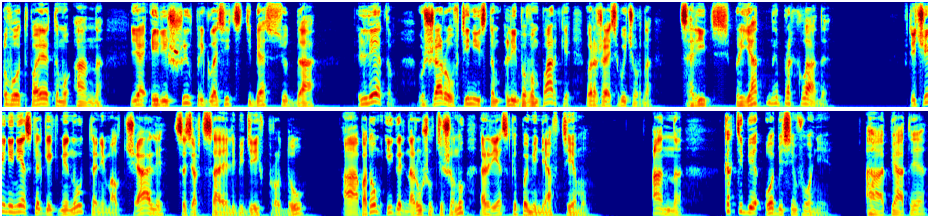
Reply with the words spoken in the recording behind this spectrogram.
«Вот поэтому, Анна, я и решил пригласить тебя сюда. Летом, в жару в тенистом липовом парке, выражаясь вычурно, царит приятная прохлада. В течение нескольких минут они молчали, созерцая лебедей в пруду, а потом Игорь нарушил тишину, резко поменяв тему. «Анна, как тебе обе симфонии? А пятая?»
